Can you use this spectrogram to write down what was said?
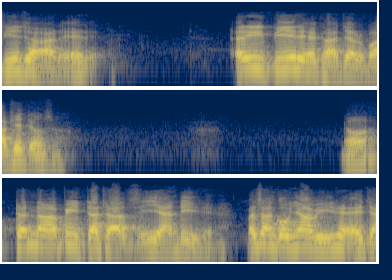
ပြေးကြရတယ်တဲ့အဲ့ဒီပြေးတဲ့အခါကျတော့ဘာဖြစ်တုံးဆိုနော်တဏှာပိတထဇီယန္တိတဲ့ပစံကုန်ကြပြီတဲ့အဲ့ကြ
